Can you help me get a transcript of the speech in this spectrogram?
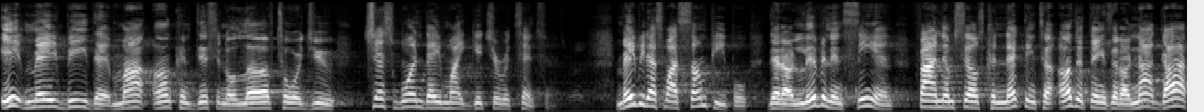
It may be that my unconditional love towards you just one day might get your attention. Maybe that's why some people that are living in sin find themselves connecting to other things that are not God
